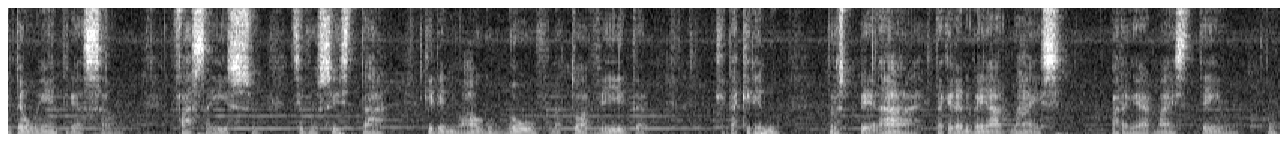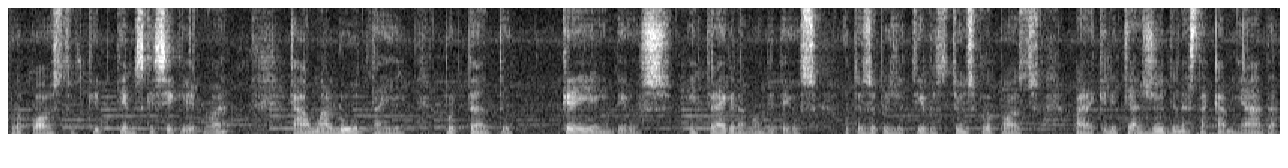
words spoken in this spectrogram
Então entre em ação. Faça isso se você está querendo algo novo na tua vida, que está querendo prosperar, que está querendo ganhar mais. Para ganhar mais tem um, um propósito que temos que seguir, não é? Há uma luta aí. Portanto, creia em Deus, entregue na mão de Deus os teus objetivos, os teus propósitos, para que Ele te ajude nesta caminhada,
